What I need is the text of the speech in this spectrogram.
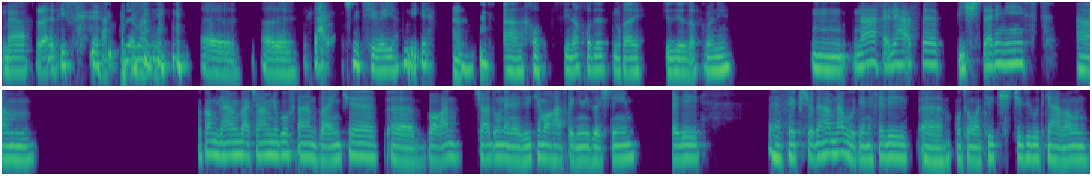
نه ردیف. من نیست. آره. چی بگم دیگه؟ خب سینا خودت می‌خوای چیزی اضافه کنی؟ نه خیلی حرف بیشتری نیست. بکنم دیگه همین بچه همینو گفتن و اینکه واقعا شاید اون انرژی که ما هفتگی میذاشتیم خیلی فکر شده هم نبود. یعنی خیلی اتوماتیک چیزی بود که هممون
